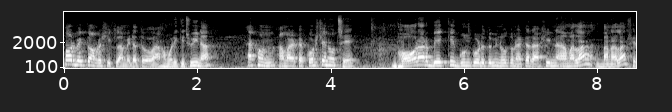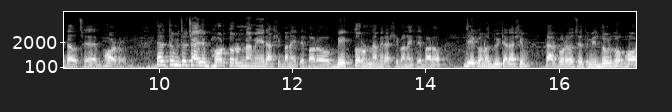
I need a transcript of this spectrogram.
ভরবেগ তো আমরা শিখলাম, এটা তো আহামরি কিছুই না। এখন আমার একটা কোশ্চেন হচ্ছে ভর আর বেগকে গুণ করে তুমি নতুন একটা রাশি নামালা বানালা, সেটা হচ্ছে ভরবেগ তাহলে তুমি তো চাইলে ভর ত্বরণ নামে রাশি বানাইতে পারো, বেগ ত্বরণ নামে রাশি বানাইতে পারো যে কোনো দুইটা রাশি, তারপরে হচ্ছে তুমি দৈর্ঘ্য ভর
